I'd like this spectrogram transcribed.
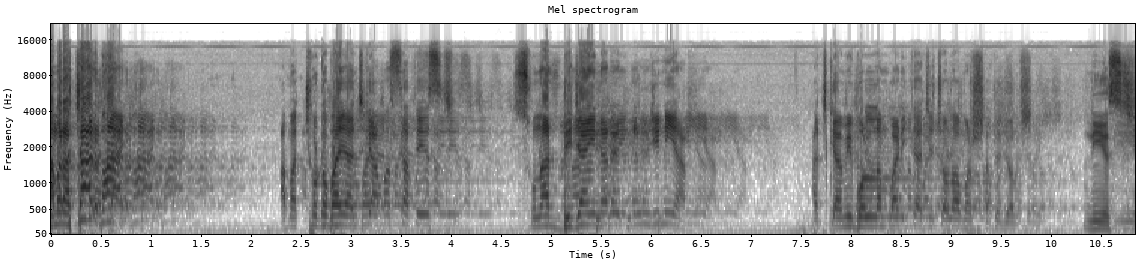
আমরা চার ভাই। আমার ছোট ভাই আজকে আমার সাথে এসেছে। সোনার ডিজাইনারের ইঞ্জিনিয়ার। আজকে আমি বললাম, বাড়িতে আছে, চলো আমার সাথে জলসায়। নিয়ে এসছি।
